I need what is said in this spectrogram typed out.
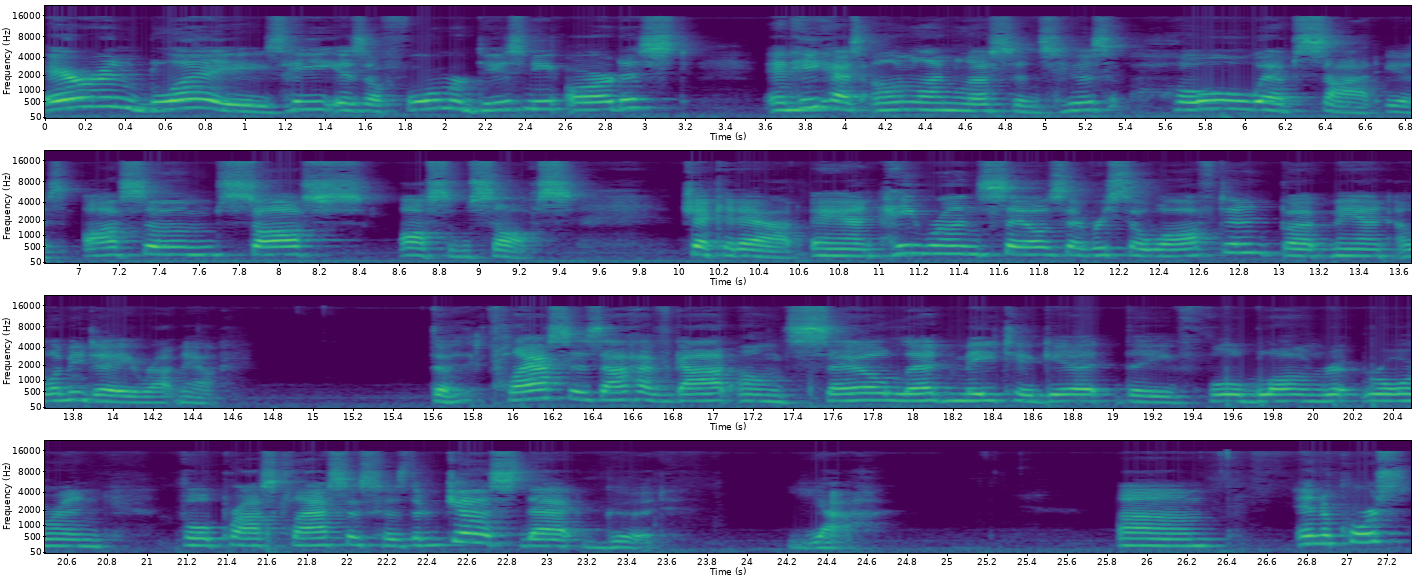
Aaron Blaise. he is a former Disney artist and he has online lessons. His whole website is awesome sauce, awesome sauce. Check it out. And he runs sales every so often, but man, let me tell you right now, the classes I have got on sale led me to get the full-blown rip-roaring full price classes because they're just that good. Yeah. Um, and of course,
